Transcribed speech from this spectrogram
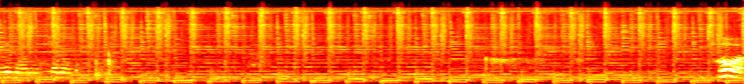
Відео не тягнути. Ого.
